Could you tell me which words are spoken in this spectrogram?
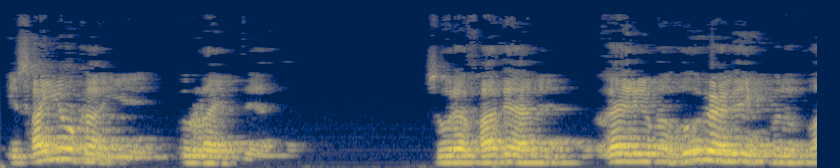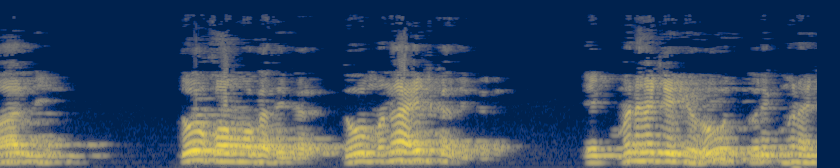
عیسائیوں کا یہ ترا امتیاز سورہ فاتحہ میں غیر المغضوب علیہ الضالین. دو قوموں کا ذکر ہے، دو مناہج کا ذکر ہے۔ ایک منہج یہود اور ایک منہج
